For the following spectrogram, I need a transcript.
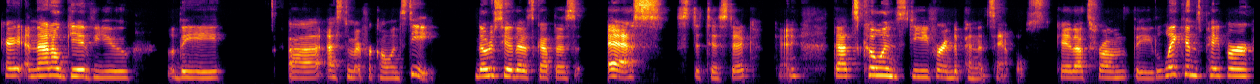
Okay, and that'll give you the uh, estimate for Cohen's D. Notice here that it's got this S statistic. Okay, that's Cohen's D for independent samples. Okay, that's from the Lakens paper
